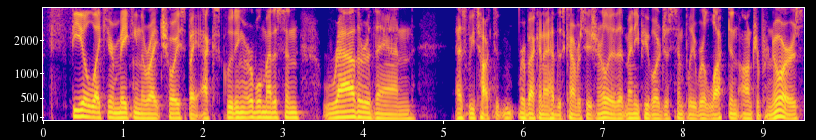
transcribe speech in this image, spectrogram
feel like you're making the right choice by excluding herbal medicine rather than as we talked Rebecca and I had this conversation earlier that many people are just simply reluctant entrepreneurs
